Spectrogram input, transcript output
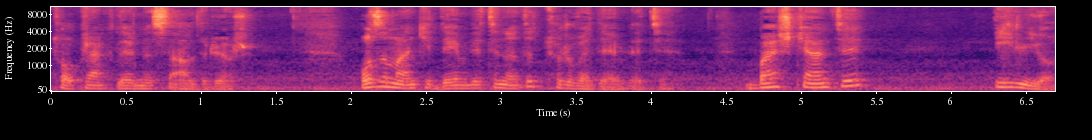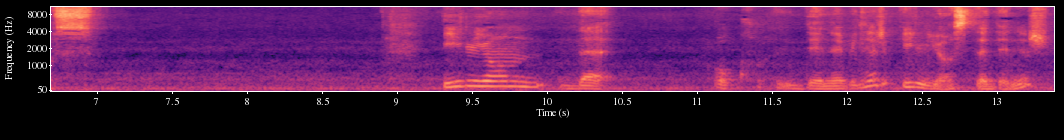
topraklarına saldırıyor. O zamanki devletin adı Truva Devleti. Başkenti İlyos. İlyon da ok denebilir, İlyos da denir.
